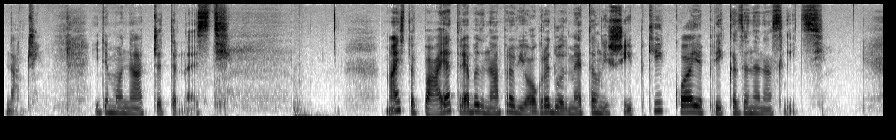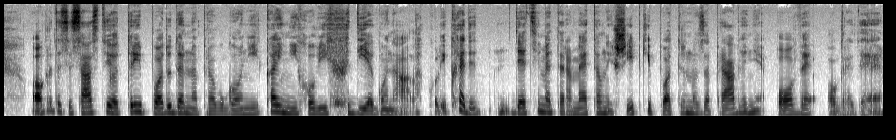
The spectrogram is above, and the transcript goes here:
način. Idemo na 14. Majstor Paja treba da napravi ogradu od metalnih šipki koja je prikazana na slici. Ograda se sastoji od tri podudarna pravugonjika i njihovih dijagonala. Koliko je decimetara metalnih šipki potrebno za pravljanje ove ograde?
